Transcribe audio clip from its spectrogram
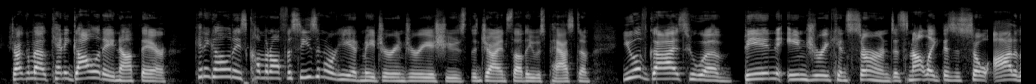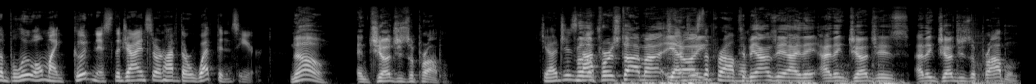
You're talking about Kenny Golladay not there. Kenny Golladay's coming off a season where he had major injury issues. The Giants thought he was past him. You have guys who have been injury concerns. It's not like this is so out of the blue. Oh my goodness, the Giants don't have their weapons here. No, and Judge is a problem. Judge is For not the first time, I, you Judge know, is I- the problem. To be honest with you, I think I think Judge is I think Judge is a problem,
